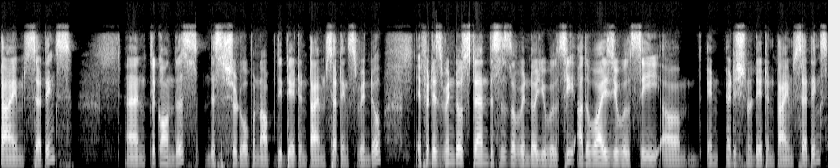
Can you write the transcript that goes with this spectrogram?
time settings and click on this. This should open up the date and time settings window. If it is Windows 10, this is the window you will see. Otherwise, you will see um, in additional date and time settings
